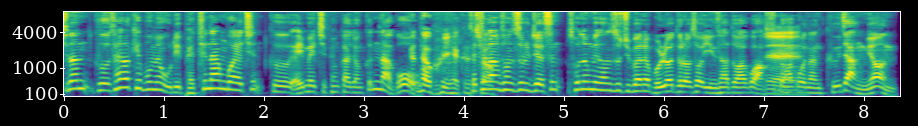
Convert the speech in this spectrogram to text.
지난 그 생각해 보면 우리 베트남과의 친, 그 A 매치 평가전 끝나고, 끝나고 예, 그렇죠. 베트남 선수를 이제 승- 손흥민 선수 주변에 몰려들어서 인사도 하고 악수도 네. 하고 난 그 장면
